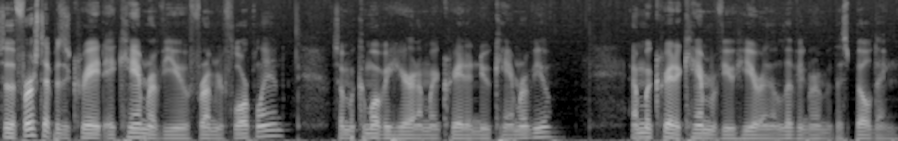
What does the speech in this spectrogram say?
So the first step is to create a camera view from your floor plan. So I'm going to come over here and I'm going to create a new camera view. I'm going to create a camera view here in the living room of this building.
